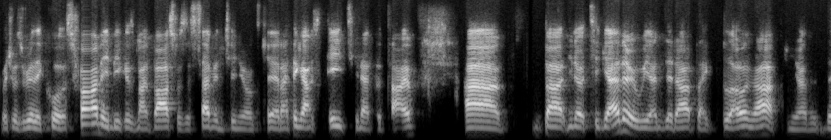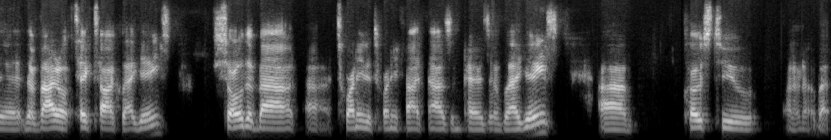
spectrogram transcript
which was really cool. It's funny because my boss was a 17 year old kid. I think I was 18 at the time. Uh, but you know, together we ended up like blowing up. You know, the the viral TikTok leggings sold about uh, 20 to 25,000 pairs of leggings, um, close to I don't know about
